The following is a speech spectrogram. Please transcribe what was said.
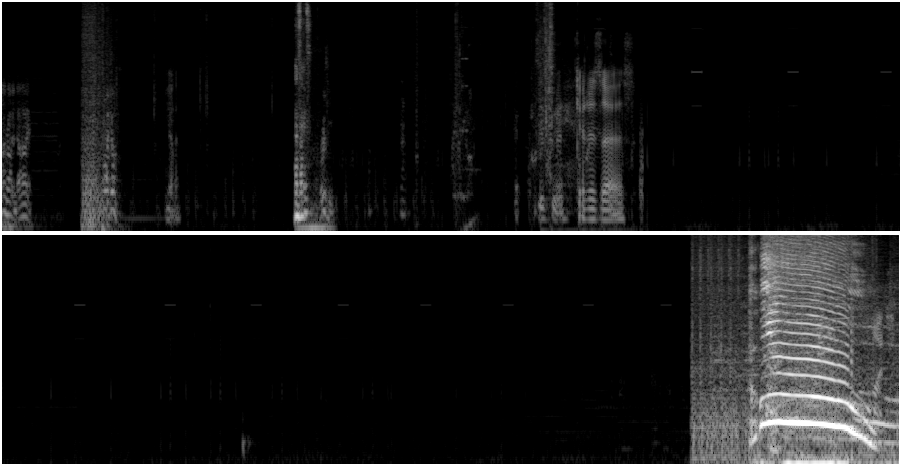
Oh, no, die. Get his ass. Ooh!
